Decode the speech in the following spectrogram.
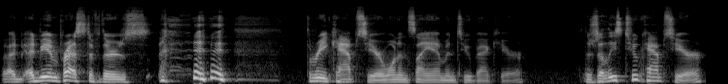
But I'd, I'd be impressed if there's three caps here, one in Siam and two back here. There's at least two caps here.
